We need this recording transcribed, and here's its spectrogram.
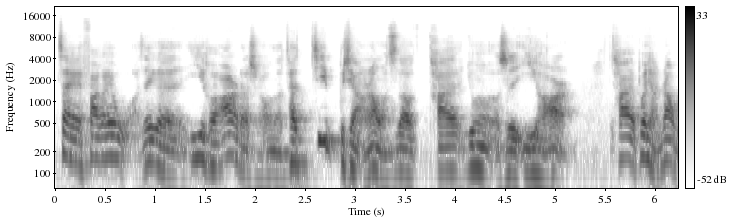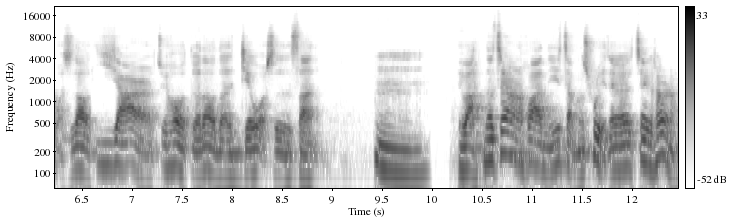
在发给我这个一和二的时候呢，他既不想让我知道他拥有的是一和二，他也不想让我知道一加二最后得到的结果是三。嗯对吧？那这样的话，你怎么处理这个这个事儿呢？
